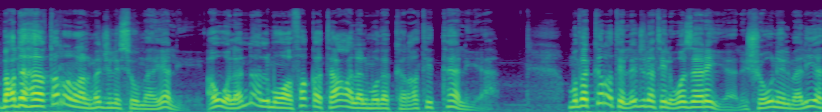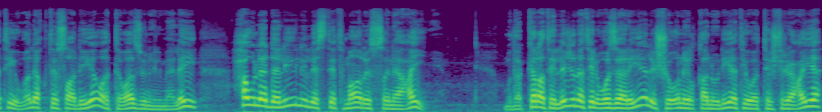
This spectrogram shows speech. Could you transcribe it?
بعدها قرر المجلس ما يلي أولا الموافقة على المذكرات التالية. مذكرة اللجنة الوزارية للشؤون المالية والاقتصادية والتوازن المالي حول دليل الاستثمار الصناعي. مذكرة اللجنة الوزارية للشؤون القانونية والتشريعية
